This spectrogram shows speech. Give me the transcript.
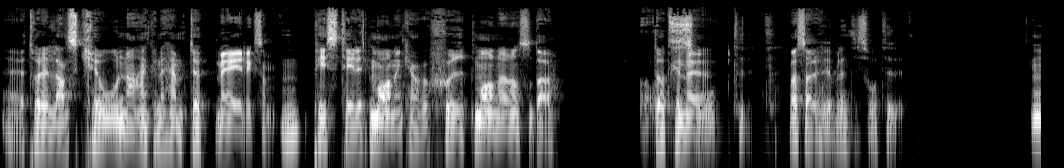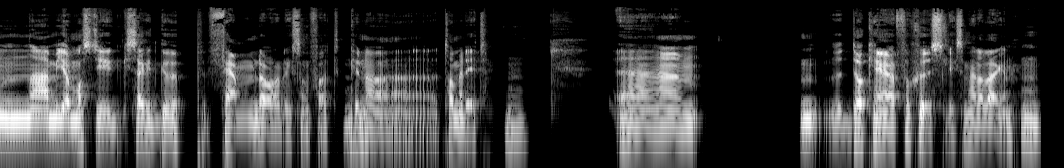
jag tror det är Landskrona, han kunde hämta upp mig liksom Mm. pisstidigt på morgonen, kanske sju på morgonen eller något sånt där. Då kunde så jag- tidigt. Vad sa Det är du? väl inte så tidigt? Mm, nej, men jag måste ju säkert gå upp fem då liksom för att kunna eh, ta mig dit. Mm. Mm, då kan jag få skjuts liksom hela vägen. Mm.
